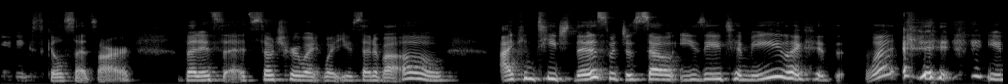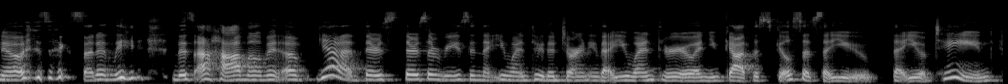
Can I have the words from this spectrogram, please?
unique skill sets are but it's it's so true what, what you said about oh I can teach this, which is so easy to me. Like, what? you know, it's like suddenly this aha moment of, yeah, there's there's a reason that you went through the journey that you went through and you got the skill sets that you that you obtained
